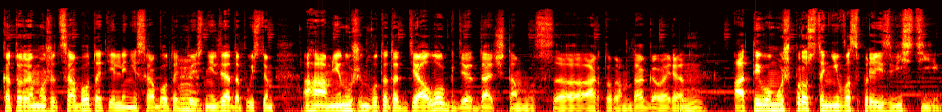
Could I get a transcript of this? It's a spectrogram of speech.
которая может сработать или не сработать. То Мгм. есть нельзя, допустим, ага, мне нужен вот этот диалог, где Дач там с э, Артуром, да, говорят, Мгм. а ты его можешь просто не воспроизвести.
